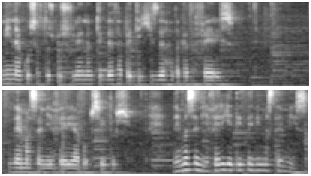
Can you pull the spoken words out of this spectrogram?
Μην ακούς αυτούς που σου λένε ότι δεν θα πετύχεις, δεν θα τα καταφέρεις. Δεν μας ενδιαφέρει η άποψή τους. Δεν μας ενδιαφέρει γιατί δεν είμαστε εμείς.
